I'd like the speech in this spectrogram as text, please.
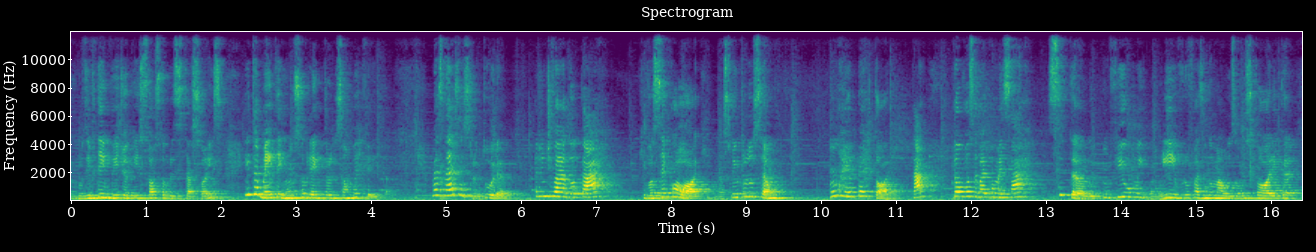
Inclusive tem vídeo aqui só sobre citações e também tem um sobre a introdução perfeita. Mas nessa estrutura, a gente vai adotar que você coloque na sua introdução um repertório, tá? Então você vai começar citando um filme, um livro, fazendo uma alusão histórica.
